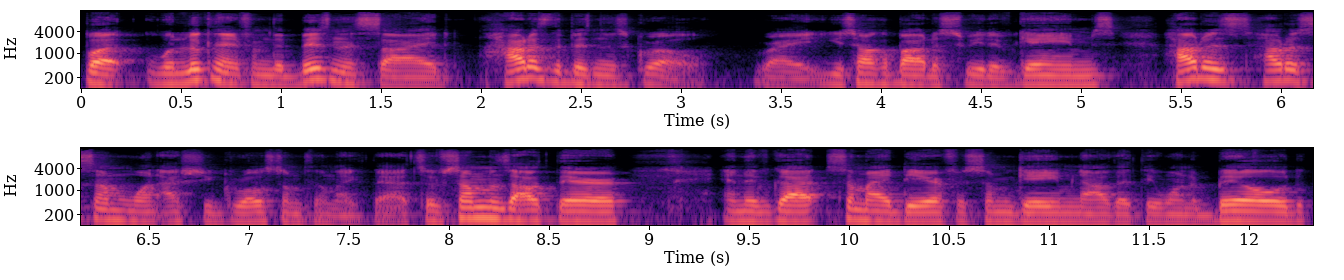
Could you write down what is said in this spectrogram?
But when looking at it from the business side, how does the business grow? Right? You talk about a suite of games. How does how does someone actually grow something like that? So if someone's out there and they've got some idea for some game now that they want to build,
